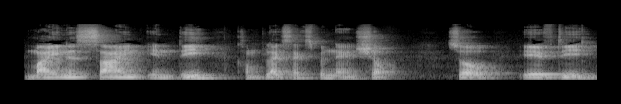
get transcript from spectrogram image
minus sign in the complex exponential. So if the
